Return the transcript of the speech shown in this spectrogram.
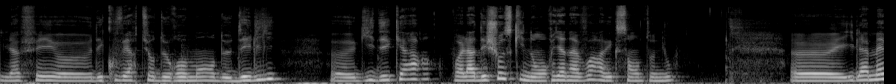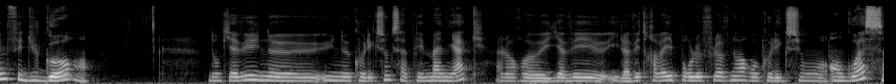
Il a fait euh, des couvertures de romans de Delhi, Guy Descartes. Voilà, des choses qui n'ont rien à voir avec San Antonio. il a même fait du gore. Donc il y avait une, collection qui s'appelait Maniac. Alors il, avait, il avait travaillé pour le Fleuve Noir aux collections Angoisse.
